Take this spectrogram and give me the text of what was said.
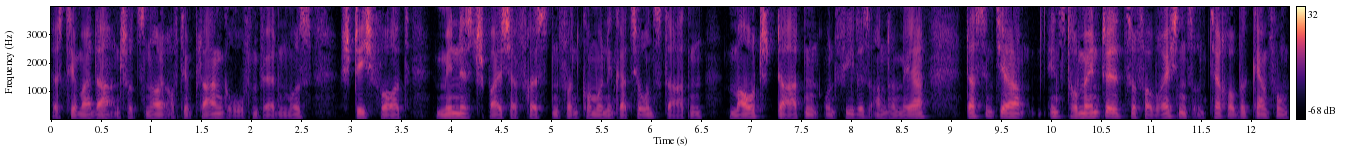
das Thema Datenschutz neu auf den Plan gerufen werden muss. Stichwort Mindestspeicherfristen von Kommunikationsdaten, Mautdaten und vieles andere mehr. Das sind ja Instrumente zur Verbrechens- und Terrorbekämpfung,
